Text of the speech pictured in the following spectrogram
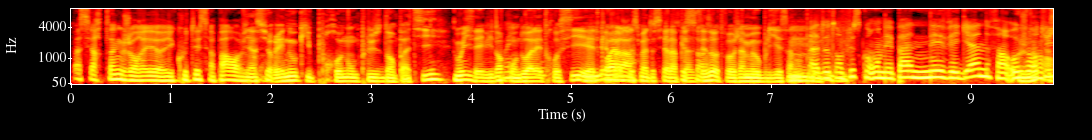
Pas certain que j'aurais euh, écouté sa parole. Bien quoi. sûr, et nous qui prenons plus d'empathie, Oui. c'est évident Oui. qu'on doit l'être aussi et être Voilà. capable de se mettre aussi à la place ça. des autres. Faut jamais oublier ça non Mm. plus. Bah, D'autant plus qu'on n'est pas né vegan. Enfin, aujourd'hui,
